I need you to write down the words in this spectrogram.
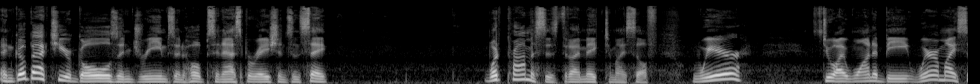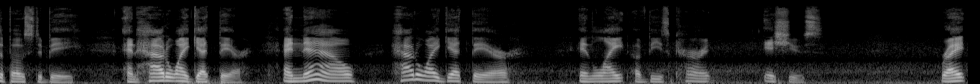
And go back to your goals and dreams and hopes and aspirations and say, what promises did I make to myself? Where do I want to be? Where am I supposed to be? And how do I get there? And now, how do I get there in light of these current issues? Right?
